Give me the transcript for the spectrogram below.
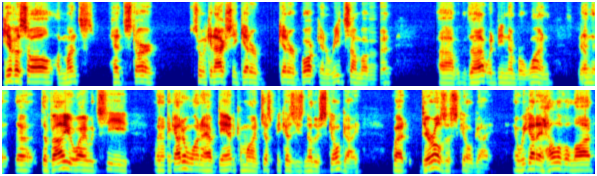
give us all a month's head start, so we can actually get her get her book and read some of it. Uh, that would be number one. Yeah. And the, the the value I would see, like I don't want to have Dan come on just because he's another skill guy, but Darryl's a skill guy, and we got a hell of a lot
